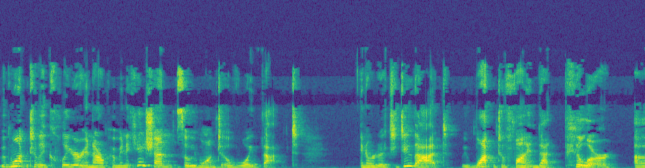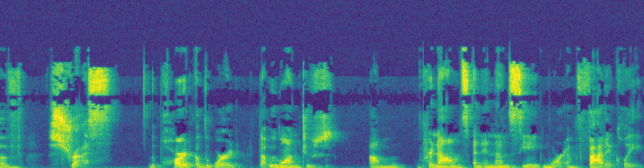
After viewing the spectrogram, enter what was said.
we want to be clear in our communication, so we want to avoid that. In order to do that, we want to find that pillar of stress, the part of the word that we want to um, pronounce and enunciate more emphatically.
